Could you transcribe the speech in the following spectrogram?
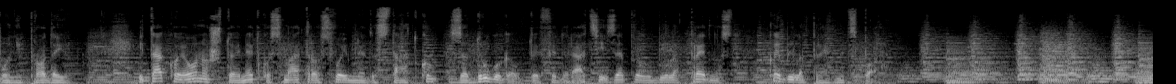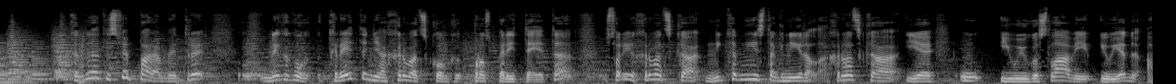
bolje prodaju. I tako je ono što je netko smatrao svojim nedostatkom za drugoga u toj federaciji zapravo bila prednost koja je bila predmet spora. Kad gledate sve parametre nekakvog kretanja hrvatskog prosperiteta, u stvari Hrvatska nikad nije stagnirala. Hrvatska je u, i u Jugoslaviji i u jednoj, a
